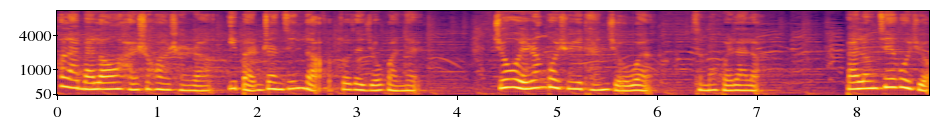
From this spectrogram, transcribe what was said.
后来白龙还是化成人，一本正经地坐在酒馆内。酒鬼扔过去一坛酒，问：怎么回来了？白龙接过酒。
